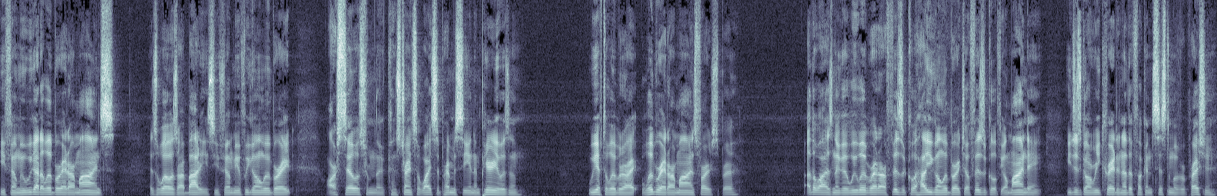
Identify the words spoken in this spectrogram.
You feel me? We gotta liberate our minds as well as our bodies. You feel me? If we gonna liberate ourselves from the constraints of white supremacy and imperialism, we have to liberate liberate our minds first, bruh. Otherwise, nigga, we liberate our physical. How you gonna liberate your physical if your mind ain't? You just gonna recreate another fucking system of oppression.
